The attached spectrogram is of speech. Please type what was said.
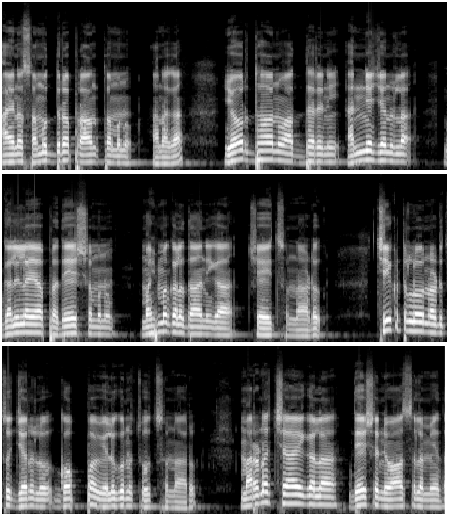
ఆయన సముద్ర ప్రాంతమును అనగా యోర్ధాను అద్దరిని అన్యజనుల గలిలయ ప్రదేశమును మహిమగల దానిగా చేయుచున్నాడు. చీకటిలో నడుచు జనులు గొప్ప వెలుగును చూచున్నారు. మరణఛాయ గల దేశ నివాసుల మీద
